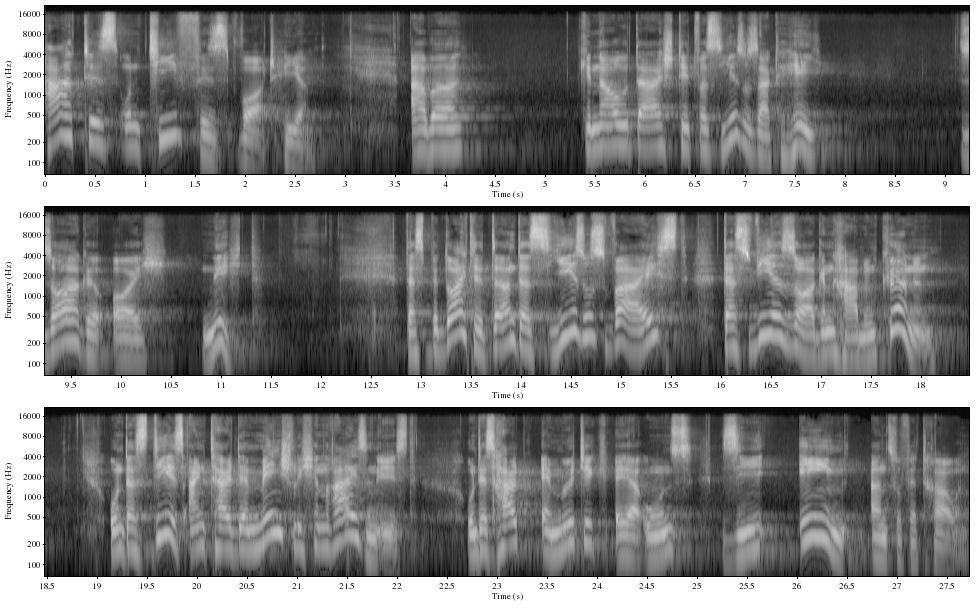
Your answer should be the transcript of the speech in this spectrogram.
hartes und tiefes Wort hier. Aber genau da steht, was Jesus sagt. Hey, sorge euch nicht. Das bedeutet dann, dass Jesus weiß, dass wir Sorgen haben können und dass dies ein Teil der menschlichen Reisen ist. Und deshalb ermutigt er uns, sie ihm anzuvertrauen,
